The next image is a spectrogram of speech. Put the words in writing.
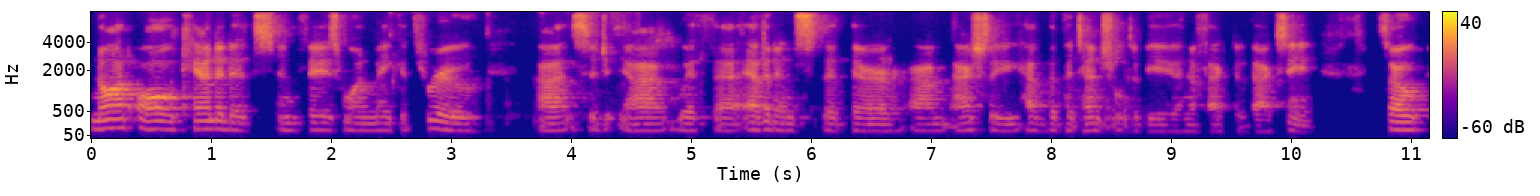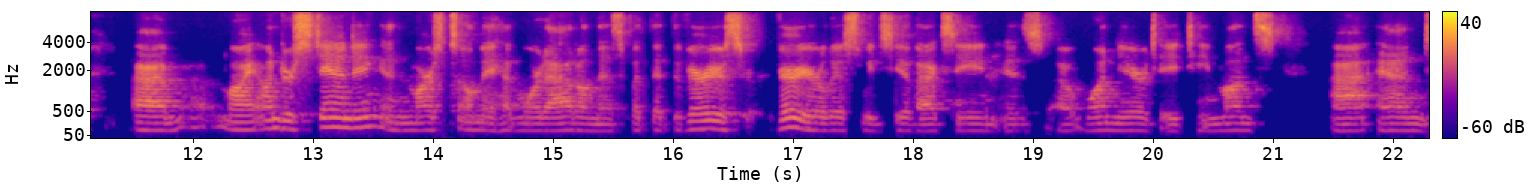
not all candidates in phase one make it through. Uh, uh, with evidence that they um, actually have the potential to be an effective vaccine. So um, my understanding, and Marcel may have more to add on this, but that the various, very earliest we'd see a vaccine is uh, one year to 18 months. Uh, and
